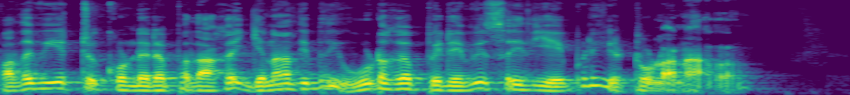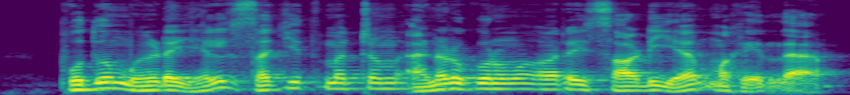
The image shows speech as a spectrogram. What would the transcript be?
பதவியேற்றுக் கொண்டிருப்பதாக ஜனாதிபதி ஊடகப் பிரிவு செய்தியை வெளியிட்டுள்ளனர். பொது மேடையில் சஜித் மற்றும் அனுர்குமாரை சாடிய மகிந்த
